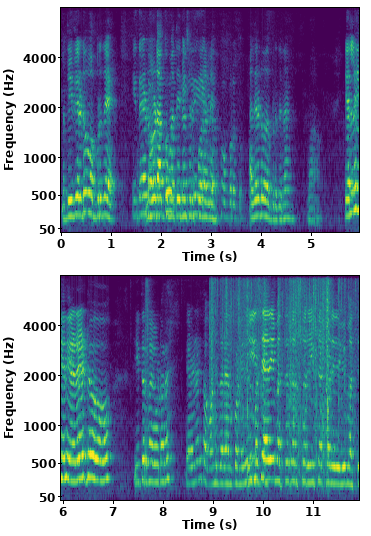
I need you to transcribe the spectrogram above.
ಮತ್ತೆ ಇದೆರಡು ಒಬ್ರದೇ? ನೋಡಾಕು ಮತ್ತೆ ಇನ್ನೊಂದ್ಸರಿ ಫೋನಲ್ಲೇ. ಅದೆರಡು ಒಬ್ರದೇನಾ? ವಾವ್ ಎಲ್ಲ ಏನು ಎರಡೆರಡು ಈ ತರ ತಗೊಂಡವ್ರೆ? ಎರಡೆರಡು ತಗೊಂಡಿದ್ದಾರೆ ಅನ್ಕೊಂಡಿದ್ದೀನಿ ಈ ಸ್ಯಾರಿ ಮತ್ತೆ ತರಿಸ್ತಾರೆ ಈ ಮಾಡಿದೀವಿ ಮತ್ತೆ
